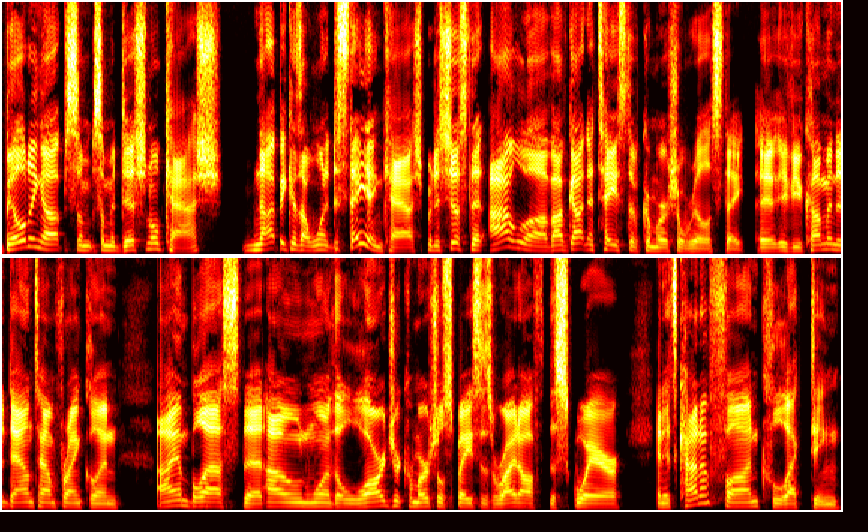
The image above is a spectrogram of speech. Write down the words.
building up some some additional cash not because I wanted to stay in cash, but it's just that I love, I've gotten a taste of commercial real estate. If you come into downtown Franklin, I am blessed that I own one of the larger commercial spaces right off the square. And it's kind of fun collecting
